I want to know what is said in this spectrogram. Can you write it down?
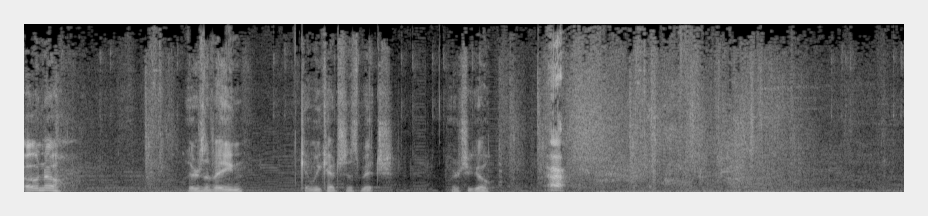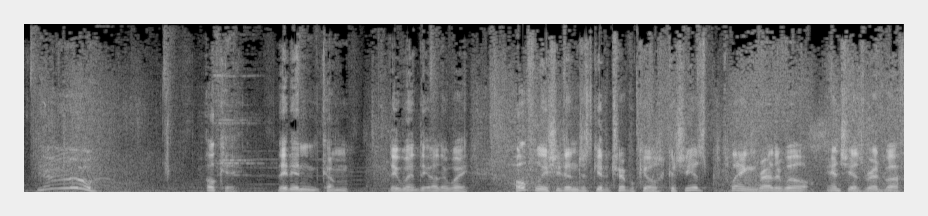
Oh no! There's a Vayne. Can we catch this bitch? Where'd she go? Ah! No! Okay. They didn't come... They went the other way. Hopefully she didn't just get a triple kill, because she is playing rather well, and she has red buff.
